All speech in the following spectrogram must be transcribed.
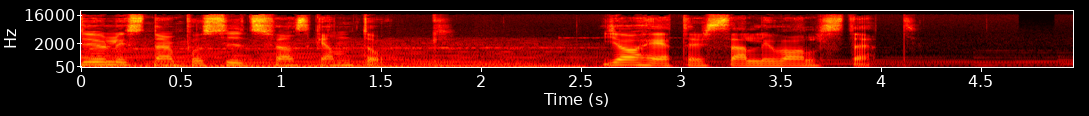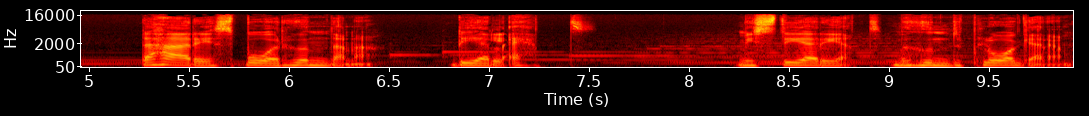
Du lyssnar på Sydsvenskan Dock. Jag heter Sally Wahlstedt. Det här är Spårhundarna, del 1. Mysteriet med hundplågaren.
